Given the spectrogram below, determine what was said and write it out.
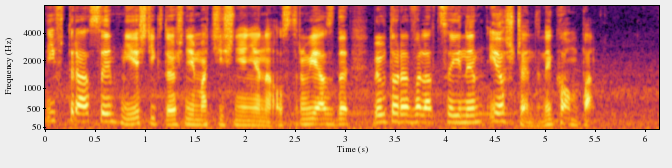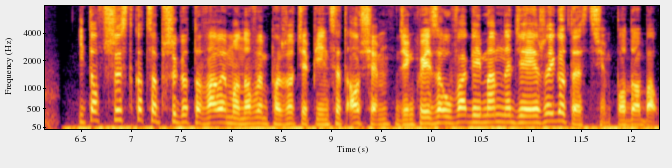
i w trasy, jeśli ktoś nie ma ciśnienia na ostrą jazdę, był to rewelacyjny i oszczędny kompan. I to wszystko, co przygotowałem o nowym Peugeotie 508. Dziękuję za uwagę i mam nadzieję, że jego test się podobał.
